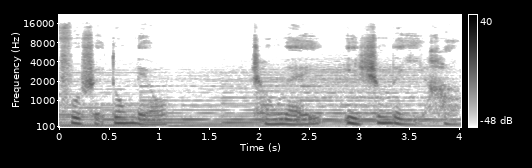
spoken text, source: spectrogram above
覆水东流，成为一生的遗憾。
